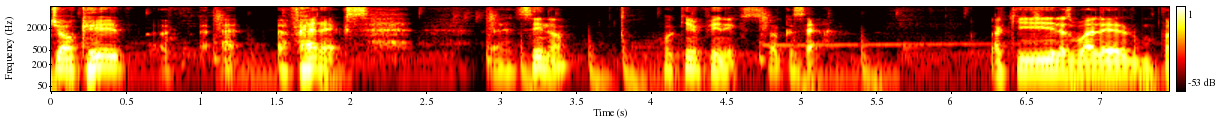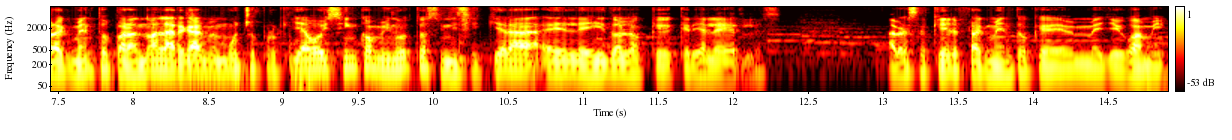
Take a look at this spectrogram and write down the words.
Joaquín Phoenix. Eh, sí, ¿no? Joaquín Phoenix, lo que sea. Aquí les voy a leer un fragmento para no alargarme mucho porque ya voy 5 minutos y ni siquiera he leído lo que quería leerles. A ver, aquí el fragmento que me llegó a mí.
